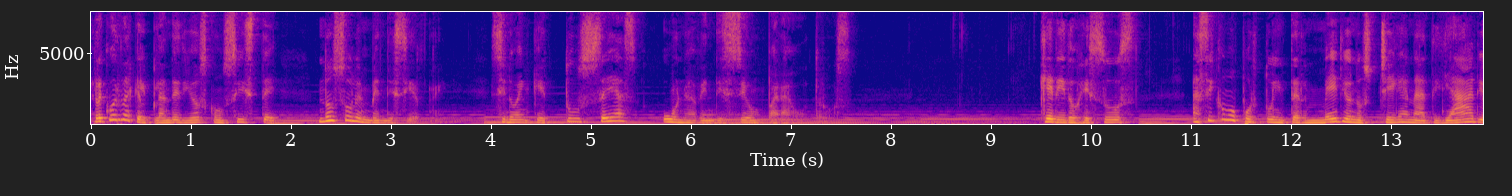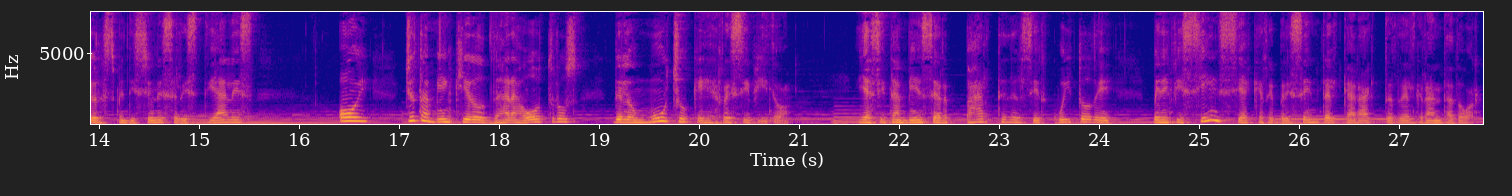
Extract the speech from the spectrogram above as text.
Recuerda que el plan de Dios consiste no solo en bendecirte, sino en que tú seas una bendición para otros. Querido Jesús, así como por tu intermedio nos llegan a diario las bendiciones celestiales, hoy yo también quiero dar a otros de lo mucho que he recibido y así también ser parte del circuito de beneficencia que representa el carácter del gran dador,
